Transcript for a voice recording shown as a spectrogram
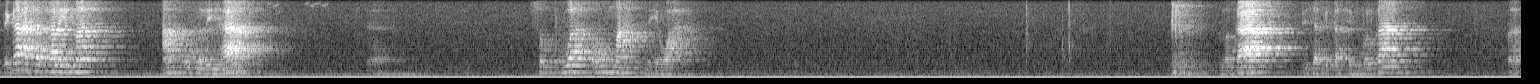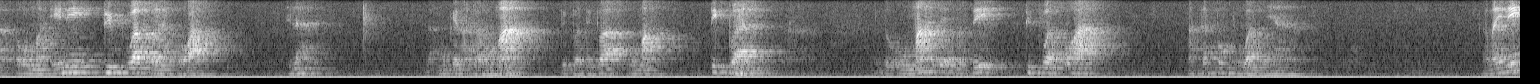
Ketika ada kalimat aku melihat ya, sebuah rumah mewah. Maka bisa kita simpulkan nah, rumah ini dibuat oleh orang. Jelas. Tidak mungkin ada rumah tiba-tiba rumah tiban. Untuk rumah itu mesti dibuat kuat ada pembuatnya karena ini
